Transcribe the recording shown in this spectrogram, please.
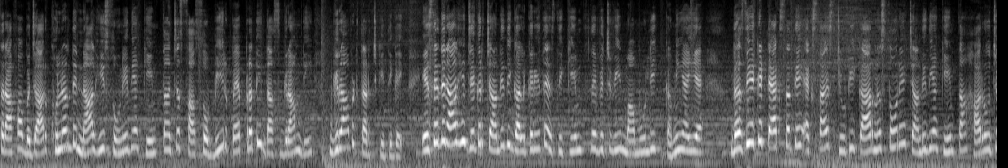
ਸਰਾਫਾ ਬਾਜ਼ਾਰ ਖੁੱਲਣ ਦੇ ਨਾਲ ਹੀ ਸੋਨੇ ਦੀਆਂ ਕੀਮਤਾਂ 'ਚ 720 ਰੁਪਏ ਪ੍ਰਤੀ 10 ਗ੍ਰਾਮ ਦੀ ਗਿਰਾਵਟ ਦਰਜ ਕੀਤੀ ਗਈ। ਇਸੇ ਦੇ ਨਾਲ ਹੀ ਜੇਕਰ ਚਾਂਦੀ ਦੀ ਗੱਲ ਕਰੀਏ ਤਾਂ ਇਸ ਦੀ ਕੀਮਤ ਦੇ ਵਿੱਚ ਵੀ ਮਾਮੂਲੀ ਕਮੀ ਆਈ ਹੈ। ਦੱਸਦੀਏ ਕਿ ਟੈਕਸ ਅਤੇ ਐਕਸਾਈਜ਼ ਡਿਊਟੀ ਕਾਰਨ ਸੋਨੇ ਚਾਂਦੀ ਦੀਆਂ ਕੀਮਤਾਂ ਹਰ ਰੋਜ਼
